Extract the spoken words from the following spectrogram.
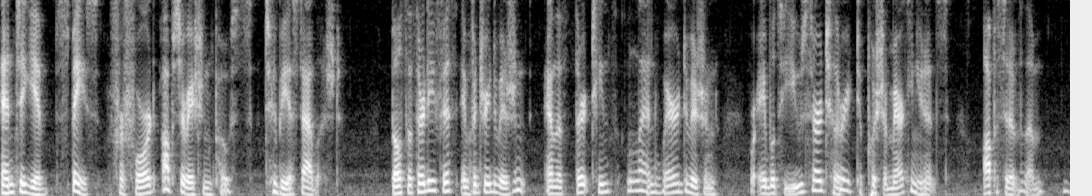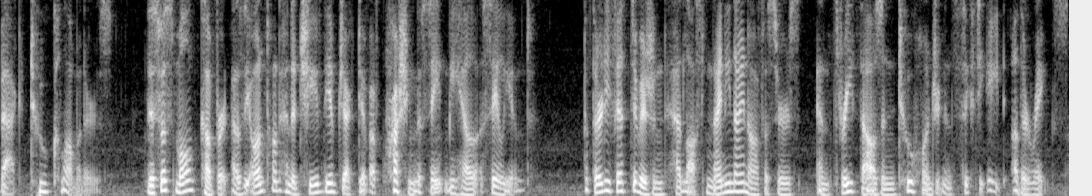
and to give space for forward observation posts to be established. Both the 35th Infantry Division and the 13th Landwehr Division were able to use their artillery to push American units opposite of them back two kilometers. This was small comfort as the Entente had achieved the objective of crushing the St. Mihiel salient. The 35th Division had lost 99 officers and 3,268 other ranks,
